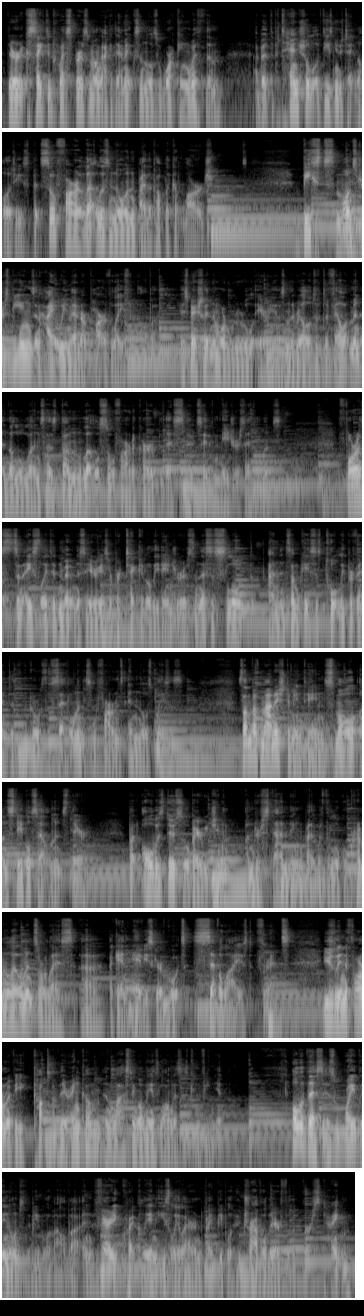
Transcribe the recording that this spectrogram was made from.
There are excited whispers among academics and those working with them about the potential of these new technologies, but so far little is known by the public at large. Beasts, monstrous beings, and highwaymen are part of life in Alba, especially in the more rural areas, and the relative development in the lowlands has done little so far to curb this outside of major settlements. Forests and isolated mountainous areas are particularly dangerous, and this has slowed and in some cases totally prevented the growth of settlements and farms in those places. Some have managed to maintain small, unstable settlements there, but always do so by reaching an understanding with the local criminal elements or less, uh, again, heavy scare quotes, civilized threats, usually in the form of a cut of their income and lasting only as long as it's convenient. All of this is widely known to the people of Alba and very quickly and easily learned by people who travel there for the first time.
